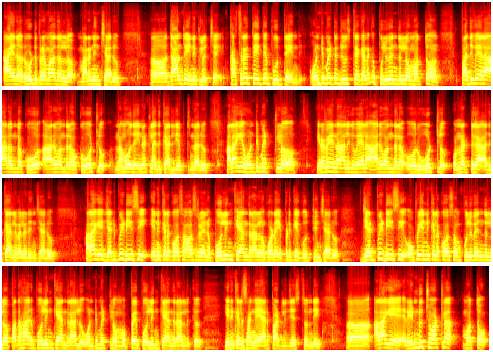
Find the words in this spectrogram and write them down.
ఆయన రోడ్డు ప్రమాదంలో మరణించారు. దాంతో ఎన్నికలు వచ్చాయి. కసరత్తు అయితే పూర్తయింది. ఒంటిమిట్ట చూస్తే కనుక పులివెందుల్లో మొత్తం పదివేల ఆరు వందల ఓ ఆరు వందల ఒక్క ఓట్లు నమోదైనట్లు అధికారులు చెప్తున్నారు అలాగే ఒంటిమిట్టలో ఇరవై నాలుగు వేల ఆరు వందల ఓరు ఓట్లు ఉన్నట్టుగా అధికారులు వెల్లడించారు. అలాగే జడ్పీడీసీ ఎన్నికల కోసం అవసరమైన పోలింగ్ కేంద్రాలను కూడా ఇప్పటికే గుర్తించారు. జడ్పీడీసీ ఉప ఎన్నికల కోసం పులివెందుల్లో పదహారు పోలింగ్ కేంద్రాలు ఒంటిమిట్లో ముప్పై పోలింగ్ కేంద్రాలకు ఎన్నికల సంఘం ఏర్పాట్లు చేస్తుంది. అలాగే రెండు చోట్ల మొత్తం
